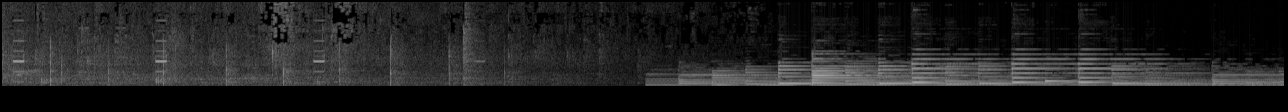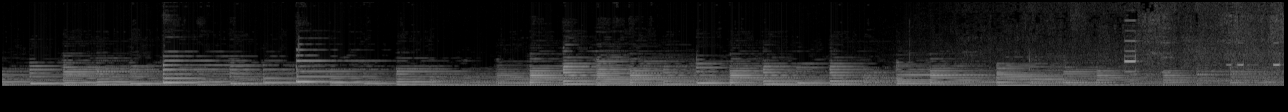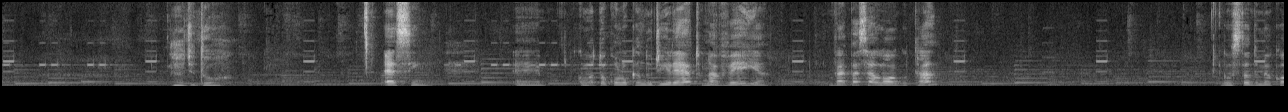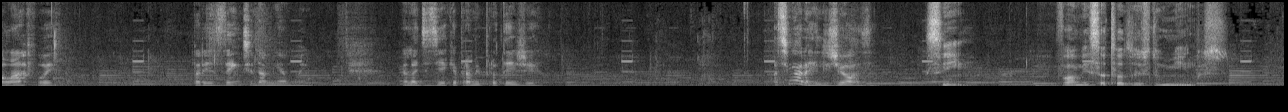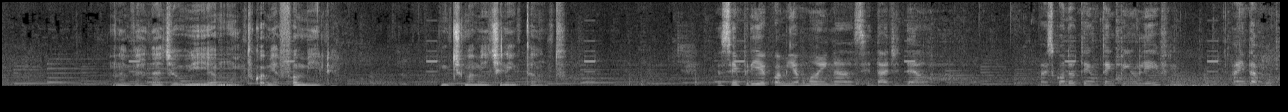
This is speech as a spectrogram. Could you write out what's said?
É de dor? É sim. É, como eu tô colocando direto na veia, vai passar logo, tá? Gostou do meu colar, foi? Presente da minha mãe. Ela dizia que é para me proteger. A senhora é religiosa? Sim. Vou à missa todos os domingos. Na verdade, eu ia muito com a minha família. Intimamente, nem tanto. Eu sempre ia com a minha mãe na cidade dela. Mas quando eu tenho um tempinho livre, ainda vou.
